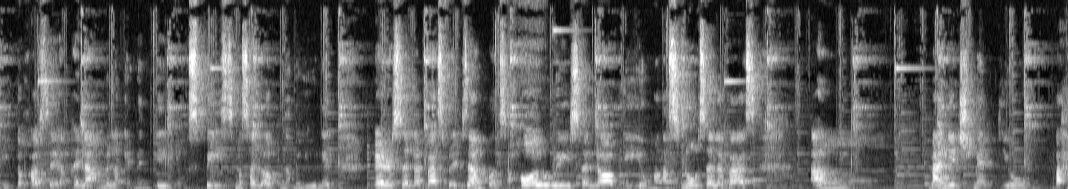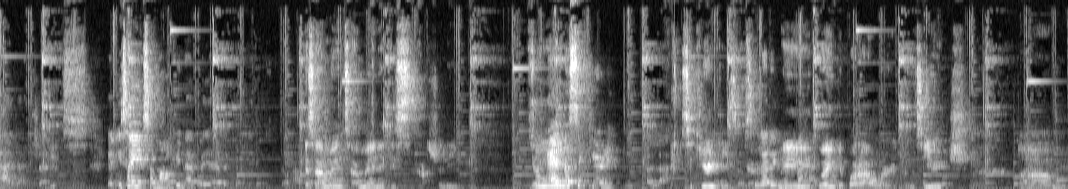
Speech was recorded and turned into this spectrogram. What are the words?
dito kasi ang kailangan mo lang i-maintain yung space mo sa loob ng unit. Pero sa labas, for example, sa hallway, sa lobby, yung mga snow sa labas, ang management yung bahala dyan. Yes. Yun, isa yun sa mga binabayaran mo din dito. Kasama yun sa amenities actually. So, And the security pala. security. So, yeah. sila rin May ang bahala. 24-hour concierge. Um,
